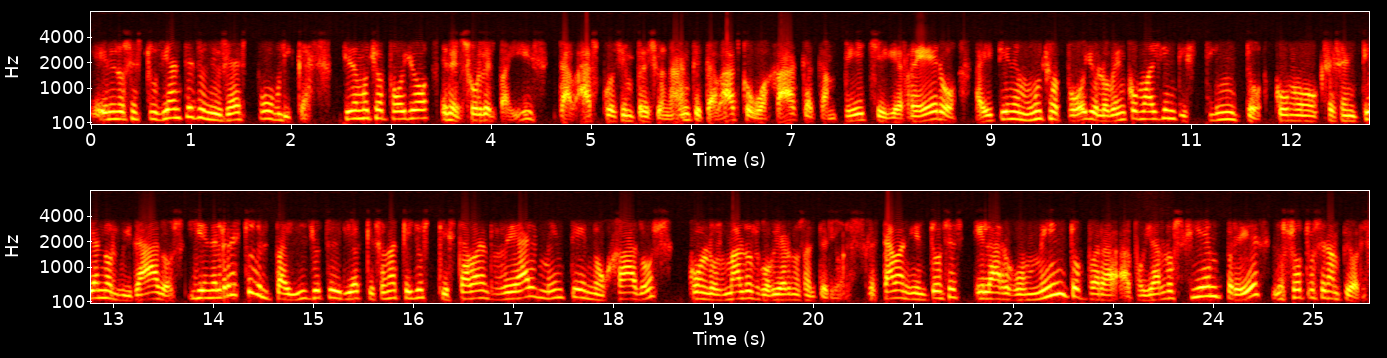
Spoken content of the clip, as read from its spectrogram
en los estudiantes de universidades públicas. Tiene mucho apoyo en el sur del país. Tabasco es impresionante. Tabasco, Oaxaca, Campeche, Guerrero. Ahí tiene mucho apoyo. Lo ven como alguien distinto, como que se sentían olvidados. Y en el resto del país yo te diría que son aquellos que estaban realmente enojados con los malos gobiernos anteriores. Estaban y entonces el argumento para apoyarlos siempre es los otros eran peores.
